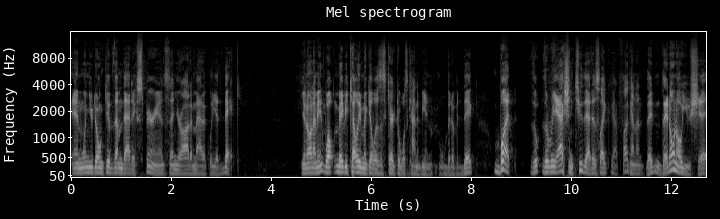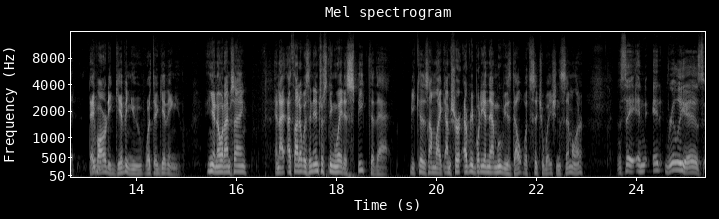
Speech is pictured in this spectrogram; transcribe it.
and when you don't give them that experience, then you're automatically a dick. You know what I mean? Well, maybe Kelly McGillis' character was kind of being a little bit of a dick, but the the reaction to that is like, yeah, fucking, they they don't owe you shit. They've mm-hmm. already given you what they're giving you. You know what I'm saying? And I, I thought it was an interesting way to speak to that because I'm like, I'm sure everybody in that movie has dealt with situations similar. Say, and it really is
